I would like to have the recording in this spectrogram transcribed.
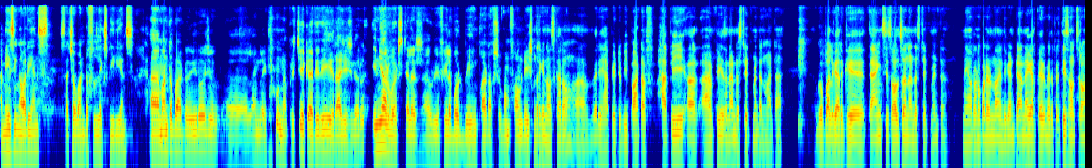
amazing audience. Such a wonderful experience. ఆ, మనతో పాటు ఈరోజు లైమ్ లైట్లో ఉన్న ప్రత్యేక అతిథి Rajesh garu in your words tell us how do feel about being part of Shubham foundation అందరికీ నమస్కారం very happy to be part of happy or happy is an understatement అనమాట గోపాల్ గారికి thanks is also an understatement మేము రుణపడి ఉన్నాం. ఎందుకంటే అన్నయ్య గారి పేరు మీద ప్రతి సంవత్సరం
